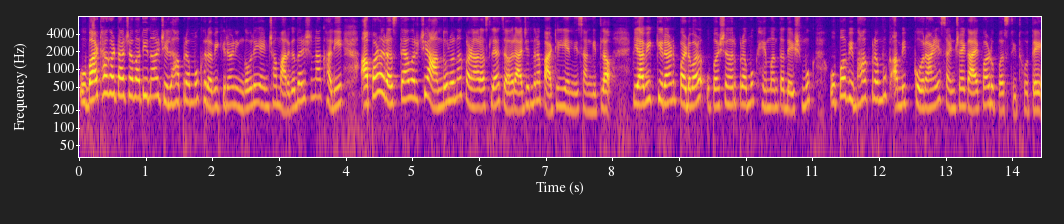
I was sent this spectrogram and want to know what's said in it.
उबाठा गटाच्या वतीनं जिल्हाप्रमुख रविकिरण इंगवले यांच्या मार्गदर्शनाखाली आपण रस्त्यावरची आंदोलनं करणार असल्याचं राजेंद्र पाटील यांनी सांगितलं. यावेळी किरण पडवळ उपशहर प्रमुख हेमंत देशमुख उपविभाग प्रमुख अमित कोराणे संजय गायकवाड उपस्थित होते.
